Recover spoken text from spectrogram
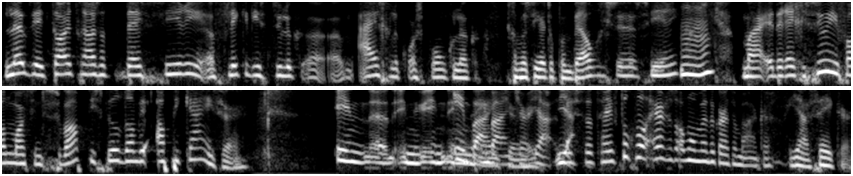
Leuk detail trouwens dat deze serie, uh, Flikken, die is natuurlijk uh, eigenlijk oorspronkelijk gebaseerd op een Belgische serie. Mm -hmm. Maar de regisseur hiervan, Martin Swap, die speelde dan weer Appie Keizer. In, in, in, in, in, Baantje. Baantje. Ja, ja, Dus dat heeft toch wel ergens allemaal met elkaar te maken. Ja, zeker.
